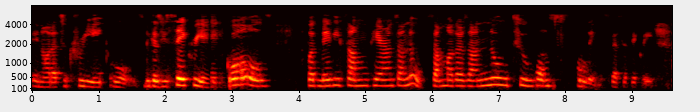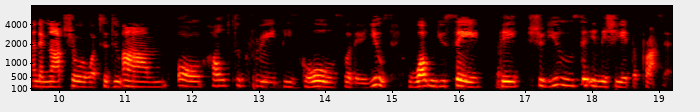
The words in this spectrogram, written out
in order to create goals? Because you say create goals, but maybe some parents are new. Some mothers are new to homeschooling specifically, and they're not sure what to do, um, or how to create these goals for their youth. What would you say they should use to initiate the process?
